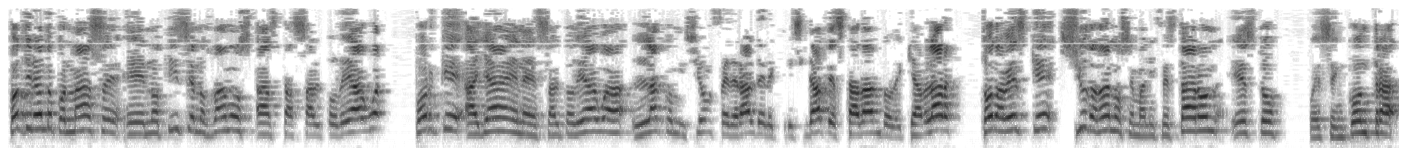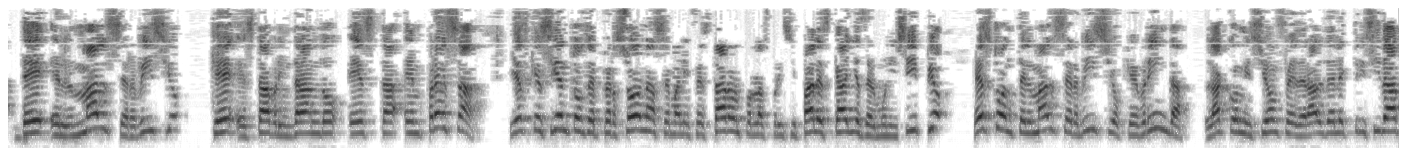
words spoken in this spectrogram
Continuando con más eh, eh, noticias nos vamos hasta Salto de Agua porque allá en el Salto de Agua la Comisión Federal de Electricidad está dando de qué hablar, toda vez que ciudadanos se manifestaron esto pues en contra del el mal servicio que está brindando esta empresa. Y es que cientos de personas se manifestaron por las principales calles del municipio, esto ante el mal servicio que brinda la Comisión Federal de Electricidad,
